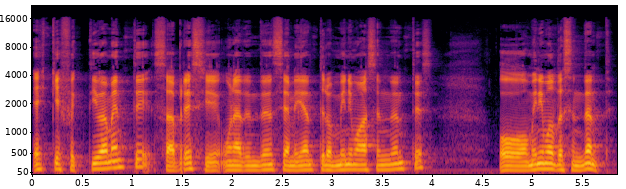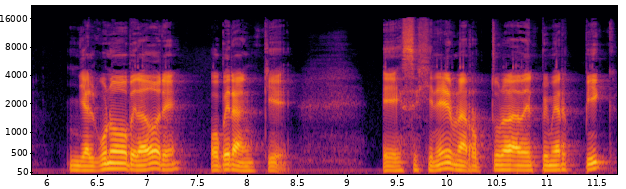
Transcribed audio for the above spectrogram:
es que efectivamente se aprecie una tendencia mediante los mínimos ascendentes o mínimos descendentes. Y algunos operadores operan que eh, se genere una ruptura del primer pic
